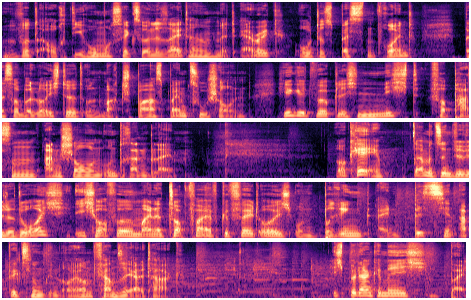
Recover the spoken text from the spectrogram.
wird auch die homosexuelle Seite mit Eric, Otis besten Freund, besser beleuchtet und macht Spaß beim Zuschauen. Hier gilt wirklich nicht verpassen, anschauen und dranbleiben. Okay, damit sind wir wieder durch. Ich hoffe, meine Top 5 gefällt euch und bringt ein bisschen Abwechslung in euren Fernsehalltag. Ich bedanke mich bei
